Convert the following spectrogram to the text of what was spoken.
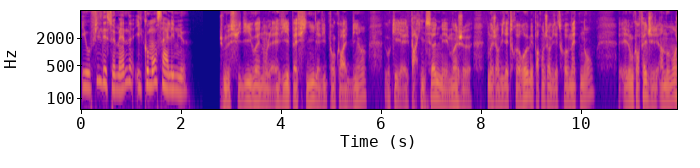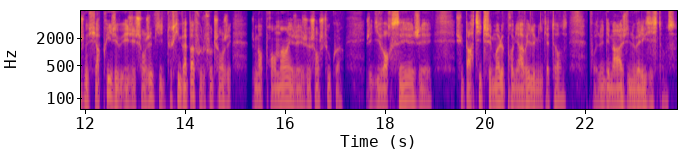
et au fil des semaines, il commence à aller mieux. Je me suis dit, ouais, non, la vie est pas finie, la vie peut encore être bien. Ok, il y a le Parkinson, mais moi, je, moi, j'ai envie d'être heureux, mais par contre, j'ai envie d'être heureux maintenant. Et donc, en fait, j'ai, un moment, je me suis repris et j'ai changé. Je me suis dit, tout ce qui me va pas, faut, faut le changer. Je me reprends en main et je change tout, quoi. J'ai divorcé, j'ai, je suis parti de chez moi le 1er avril 2014 pour le démarrage d'une nouvelle existence.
